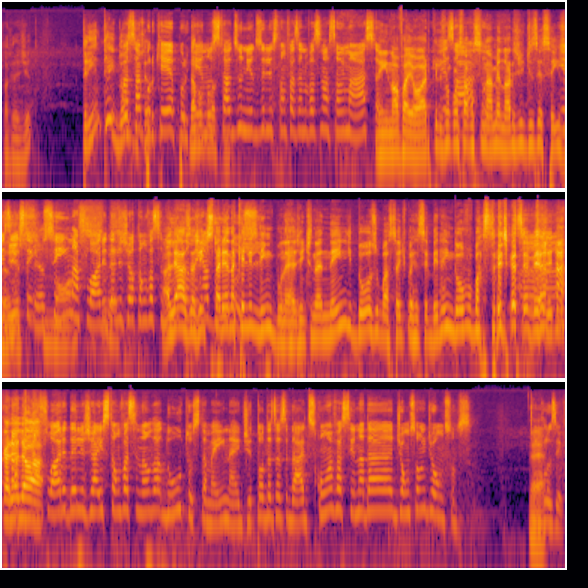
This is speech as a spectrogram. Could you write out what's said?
Tu acredita? 32% Mas sabe por quê? Porque nos Estados Unidos eles estão fazendo vacinação em massa. Em Nova York, eles vão começar a Exato. vacinar menores de 16 anos. Existem, Isso. sim, na Nossa, Flórida mesmo. eles já estão vacinando Aliás, a gente estaria adultos. naquele limbo, né? A gente não é nem idoso bastante pra receber, nem novo bastante pra receber. A gente ficaria ali, Na ó. Flórida eles já estão vacinando adultos também, né? De todas as idades, com a vacina da Johnson Johnson. É, Inclusive.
